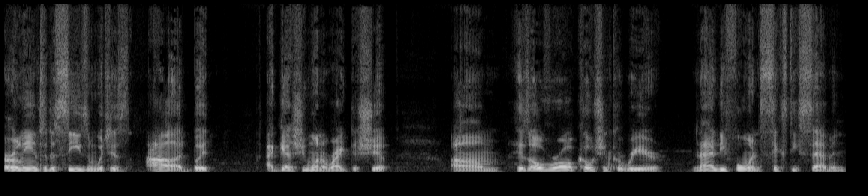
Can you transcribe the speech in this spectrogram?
early into the season, which is odd, but I guess you want to right the ship. Um, his overall coaching career 94 and 67.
